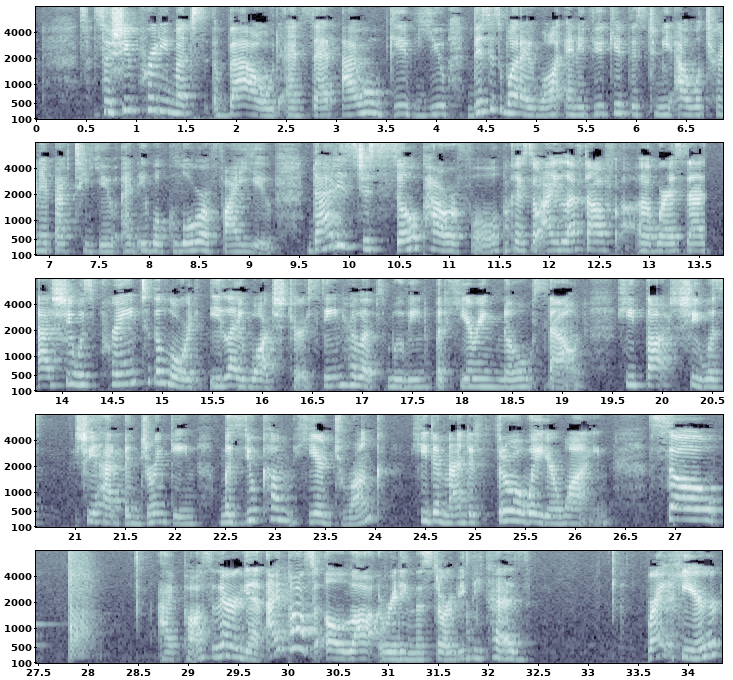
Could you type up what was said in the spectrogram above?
So she pretty much vowed and said, I will give you, this is what I want. And if you give this to me, I will turn it back to you and it will glorify you. That is just so powerful. Okay, so I left off uh, where it says, as she was praying to the Lord, Eli watched her, seeing her lips moving, but hearing no sound. He thought she was she had been drinking. Must you come here drunk? He demanded, throw away your wine. So I paused there again. I paused a lot reading the story because right here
